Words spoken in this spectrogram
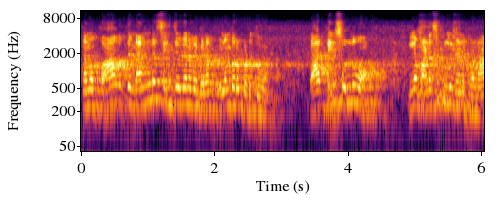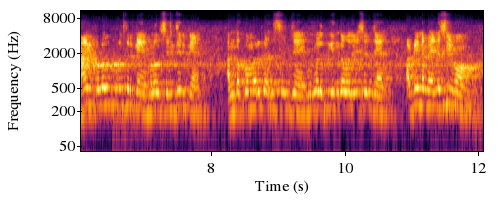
நம்ம பாவத்தை நல்லா செஞ்சதை நம்ம விளம் விளம்பரப்படுத்துவோம். யார்கிட்டையும் சொல்லுவோம். இல்லை மனசுக்குள்ளே நினைப்போம் நான் இவ்வளவு கொடுத்துருக்கேன் இவ்வளவு செஞ்சுருக்கேன். அந்த குமருக்கு அது செஞ்சேன் இவங்களுக்கு இந்த உதவி செஞ்சேன். அப்படின்னு நம்ம என்ன செய்வோம்?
